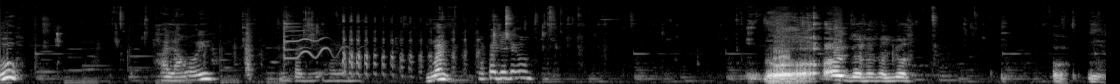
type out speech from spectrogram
Oh! Halang, oy. Ang halang. Man! Ay, pwede rin, oh. Ay, Diyos sa Diyos. Oh. mm.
